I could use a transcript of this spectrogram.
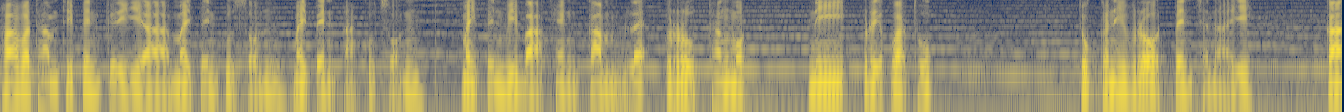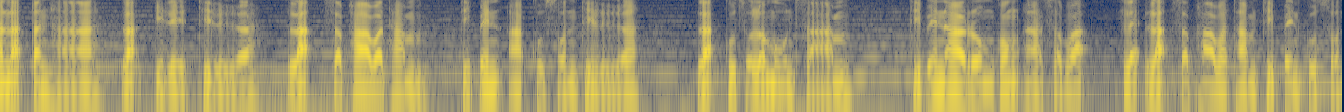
ภาวธรรมที่เป็นกิริยาไม่เป็นกุศล ไม่เป็นอกุศล ไม่เป็นวิบากแห่งกรรมและรูปทั้งหมด นี้เรียกว่าทุกข์ ทุกขนิโรธเป็นไฉนการละตัณหาละกิเลสที่เหลือ ละสภาวธรรม ที่เป็นอกุศลที่เหลือ ละกุศลมูลสามที่เป็นอารมณ์ของอาสวะ และละสภาวธรรมที่เป็นกุศล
